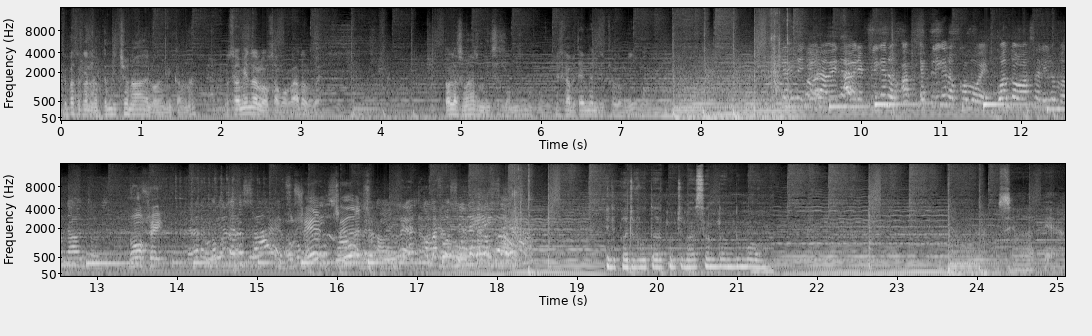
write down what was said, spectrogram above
¿Qué pasa con ¿No te han dicho nada de lo de mi carnal? Lo están viendo los abogados, güey. Todas las semanas me dices lo mismo, güey. Es que a mí también me han dicho lo mismo. Señor, a ver, a ver, explíquenos, explíquenos cómo es. ¿Cuándo va a salir los mandados entonces? No sé. ¿Cómo es posible eso? Ele pode voltar e continuar se andando do morro. cima da terra.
